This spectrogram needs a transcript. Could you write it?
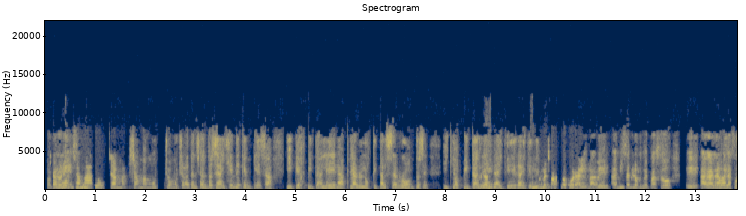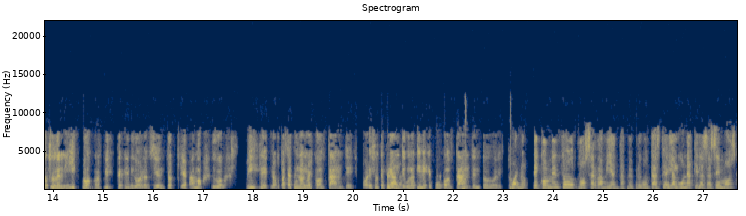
porque lo leí llama, mucho. Llama, llama, mucho, mucho la atención. Entonces hay gente que empieza, ¿y qué hospitalera? Claro, el hospital cerró, entonces, ¿y qué hospitalera? ¿Y qué era? ¿Y qué a mí me pasó por ahí, Mabel, a mí, ¿sabes lo que me pasó? Eh, agarraba la foto de mi hijo, ¿viste? Digo, lo siento, te amo, digo, ¿Viste? Lo que pasa es que uno no es constante. Por eso te pregunto, uno tiene que ser constante en todo esto. Bueno, te comento dos herramientas, me preguntaste. Hay algunas que las hacemos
